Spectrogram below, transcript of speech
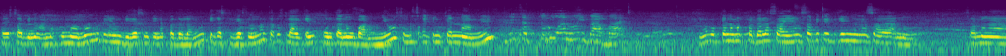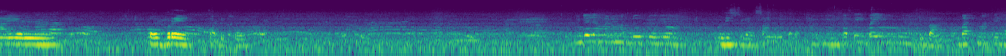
Kaya sabi ng anak ko, Mama, ano ba yung bigas yung pinapadala mo? Tigas-tigas naman. Tapos lagi kayong punta ng banyo. Sumasakit yung tiyan namin. Hindi, sa turuan mo, ibabat. No, huwag ka na magpadala, sayang. Sabi ko, ibigay nyo lang sa ano, sa mga yung pobre, sabi ko. Hindi lang marunong magluto yun. Hindi sila sanay talaga. Kasi iba yung Diba? basmati na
